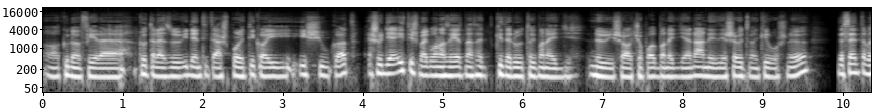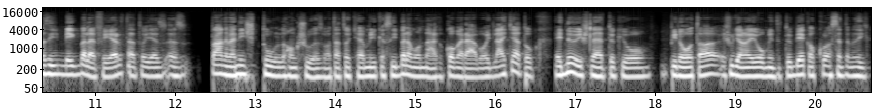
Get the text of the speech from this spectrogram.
a különféle kötelező identitáspolitikai isjúkat. És ugye itt is megvan azért, mert hát kiderült, hogy van egy nő is a csapatban, egy ilyen ránézése 50 kilós nő, de szerintem ez így még belefér, tehát hogy ez, ez pláne mert nincs túl hangsúlyozva. Tehát, hogyha mondjuk ezt így belemondnák a kamerába, hogy látjátok, egy nő is lehet tök jó pilóta, és ugyanolyan jó, mint a többiek, akkor azt szerintem ez így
